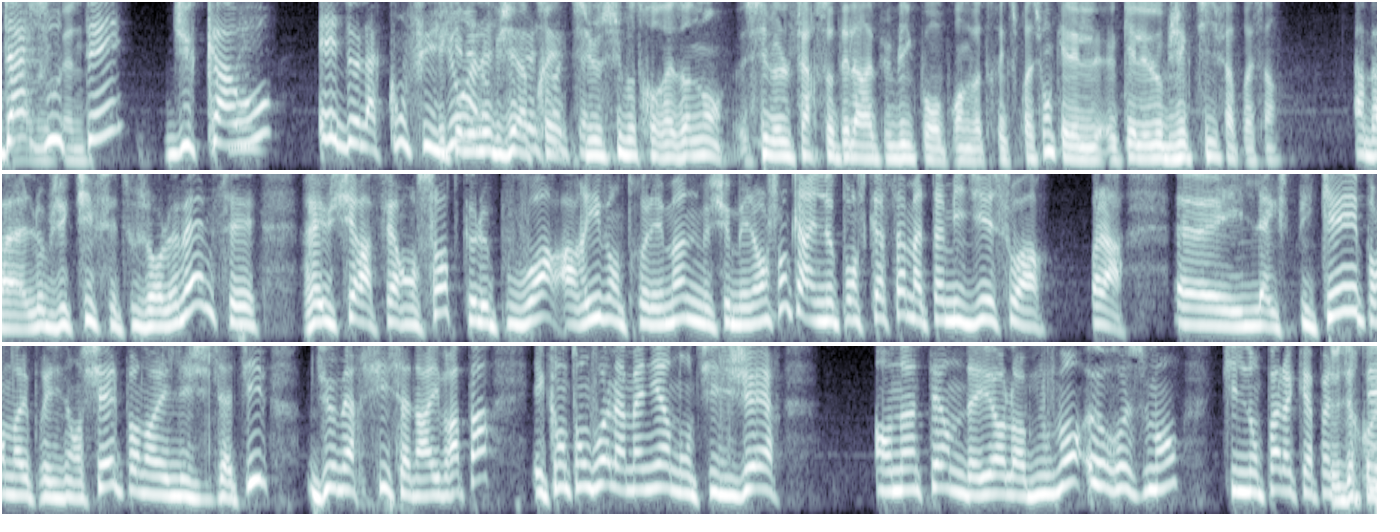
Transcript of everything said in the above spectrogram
d'ajouter du chaos et de la Et confusion. quel est l'objet après actuelle. Si je suis votre raisonnement, s'ils veulent faire sauter la République, pour reprendre votre expression, quel est l'objectif après ça? Ah bah, L'objectif, c'est toujours le même, c'est réussir à faire en sorte que le pouvoir arrive entre les mains de M. Mélenchon, car il ne pense qu'à ça matin, midi et soir. Voilà, Euh, il l'a expliqué pendant les présidentielles, pendant les législatives. Dieu merci, ça n'arrivera pas. Et quand on voit la manière dont ils gèrent en interne d'ailleurs leur mouvement, heureusement qu'ils n'ont pas la capacité dire quoi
